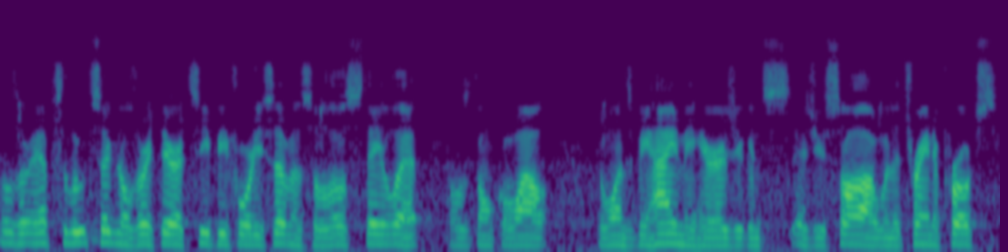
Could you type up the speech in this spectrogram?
Those are absolute signals right there at CP47, so those stay lit. Those don't go out. The ones behind me here, as you can, as you saw, when the train approached,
